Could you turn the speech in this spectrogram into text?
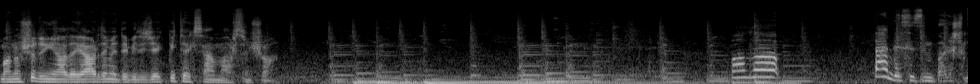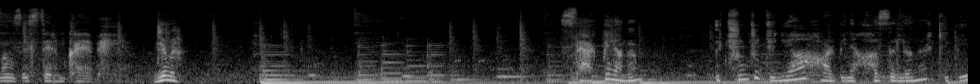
Bana şu dünyada yardım edebilecek bir tek sen varsın şu an. Vallahi ben de sizin barışmanızı isterim Kaya Bey. Değil mi? Serpil Hanım, Üçüncü Dünya Harbi'ne hazırlanır gibi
